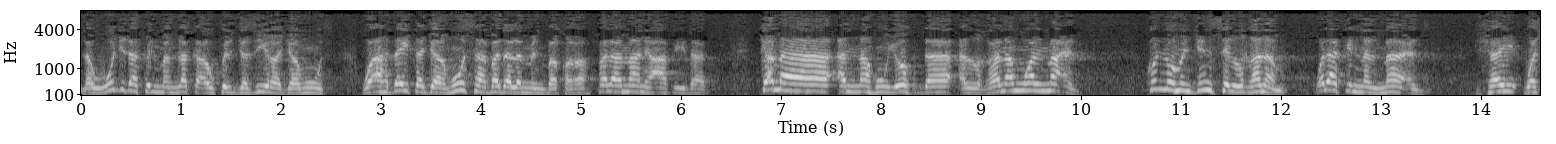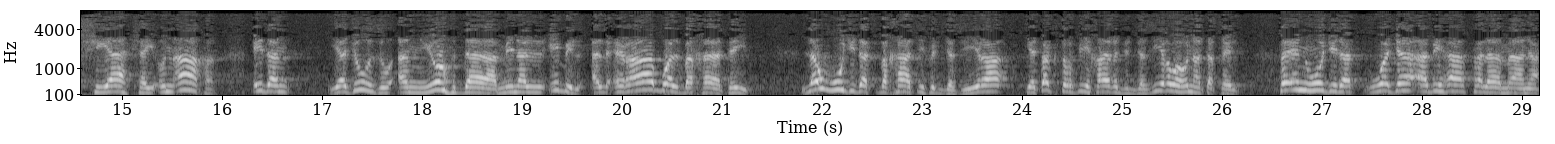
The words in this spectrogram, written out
لو وجد في المملكة أو في الجزيرة جاموس وأهديت جاموسا بدلا من بقرة فلا مانع في ذلك. كما أنه يهدى الغنم والمعز. كله من جنس الغنم ولكن الماعز شيء والشياه شيء آخر. إذا يجوز أن يهدى من الإبل العراب والبخاتي. لو وجدت بخاتي في الجزيرة تكثر في خارج الجزيرة وهنا تقل. فإن وجدت وجاء بها فلا مانع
